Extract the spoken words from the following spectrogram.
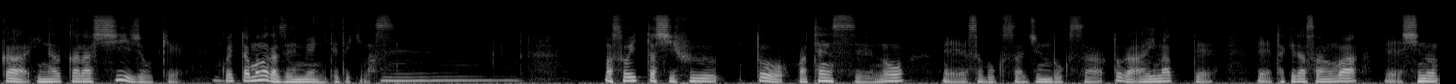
か田舎らしい情景こういったものが前面に出てきます。まあ、そういった詩風と、まあ、天性の、えー、素朴さ純朴さとが相まって、えー、武田さんは、えー、詩の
